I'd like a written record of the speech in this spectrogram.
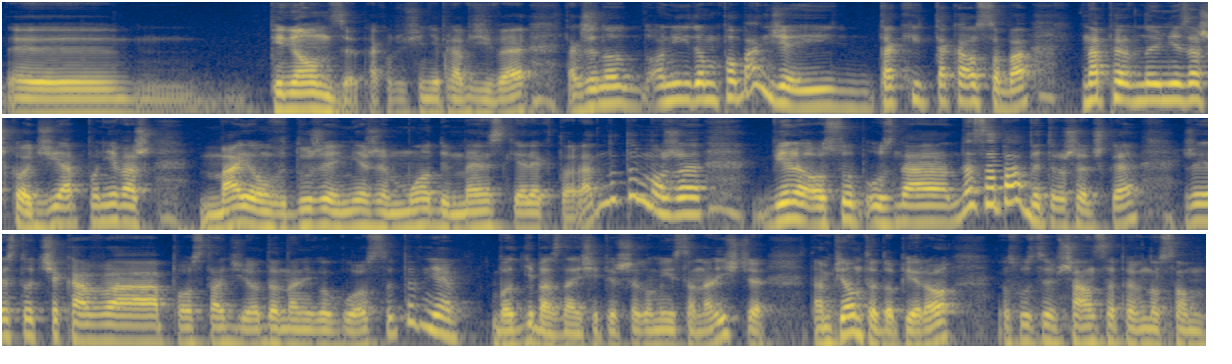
yy, pieniądze, tak oczywiście nieprawdziwe. Także no, oni idą po bandzie i taki, taka osoba na pewno im nie zaszkodzi, a ponieważ mają w dużej mierze młody męski elektorat, no to może wiele osób uzna na zabawy troszeczkę, że jest to ciekawa postać i odda na niego głos. Pewnie, bo nie ma zdaje się pierwszego miejsca na liście, tam piąte dopiero, w związku z tym szanse pewno są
